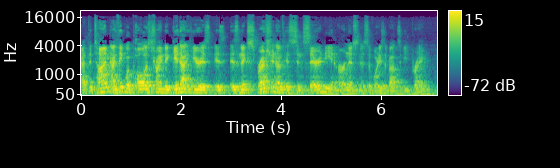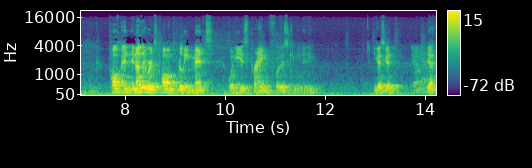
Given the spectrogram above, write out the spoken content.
At the time, I think what Paul is trying to get at here is, is, is an expression of his sincerity and earnestness of what he's about to be praying. Paul, in, in other words, Paul really meant what he is praying for this community. You guys good? Yeah. yeah?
